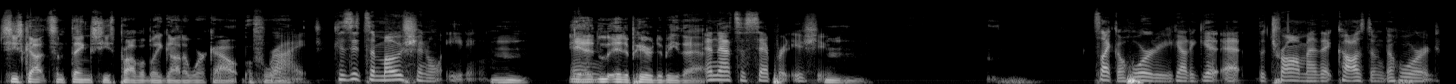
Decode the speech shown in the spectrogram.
She's got some things she's probably got to work out before. right because it's emotional eating, Mm. Yeah, it, And- it appeared to be that. and that's a separate issue. Mhm. It's like a hoarder. You got to get at the trauma that caused him to hoard.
